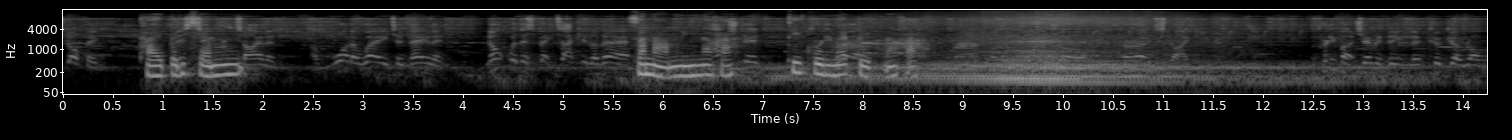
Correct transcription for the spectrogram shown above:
stopping ไทยเป็นแชมป์ Thailand. And what a way to nail it. Not with a spectacular there. สนามนี้นะคะ ที่กรุงแมดริดนะคะ Her own strike. Pretty much everything that could go wrong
